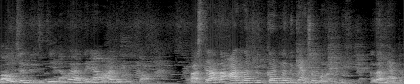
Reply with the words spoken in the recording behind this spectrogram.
பவுச் வந்துருச்சு ஜி. நம்ம வேறு தெரியாமல் ஆர்டர் கொடுத்தோம் ஃபஸ்ட்டு அந்த ஆர்டரை ஃப்ளிப்கார்ட்லேருந்து கேன்சல் பண்ணணும் அதான் matter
